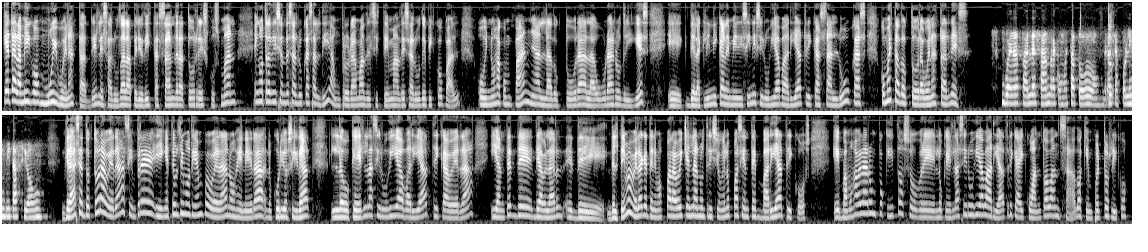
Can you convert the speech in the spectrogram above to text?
¿Qué tal amigos? Muy buenas tardes. Les saluda la periodista Sandra Torres Guzmán en otra edición de San Lucas al Día, un programa del Sistema de Salud Episcopal. Hoy nos acompaña la doctora Laura Rodríguez eh, de la Clínica de Medicina y Cirugía Bariátrica San Lucas. ¿Cómo está doctora? Buenas tardes. Buenas tardes, Sandra. ¿Cómo está todo? Gracias por la invitación. Gracias, doctora. Verá, siempre y en este último tiempo, ¿verdad? Nos genera curiosidad lo que es la cirugía bariátrica, ¿verdad? Y antes de, hablar eh, de, del tema, ¿verdad? Que tenemos para hoy, que es la nutrición en los pacientes bariátricos, eh, vamos a hablar un poquito sobre lo que es la cirugía bariátrica y cuánto ha avanzado aquí en Puerto Rico.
